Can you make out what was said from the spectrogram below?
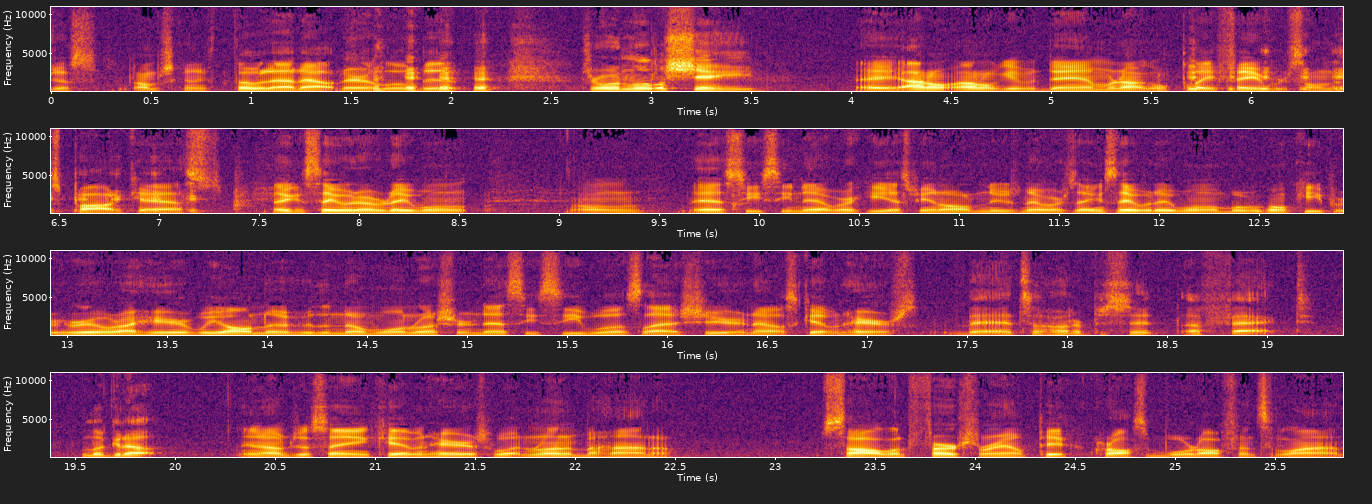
Just I'm just gonna throw that out there a little bit. pick. Throwing a little shade. Hey, I don't I don't give a damn. We're not gonna play favorites on this podcast. They can say whatever they want on the SEC network, ESPN, all the news networks. They can say what they want, but we're gonna keep it real right here. We all know who the number one rusher in the SEC was last year, and that was Kevin Harris. That's 100% a fact. Look it up. And I'm just saying Kevin Harris wasn't running behind a solid first round pick across the board offensive line.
